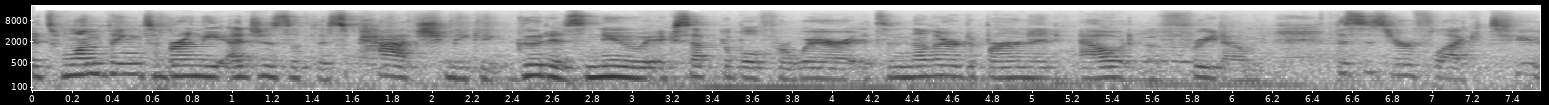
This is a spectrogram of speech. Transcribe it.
It's one thing to burn the edges of this patch, make it good as new, acceptable for wear. It's another to burn it out of freedom. This is your flag too.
